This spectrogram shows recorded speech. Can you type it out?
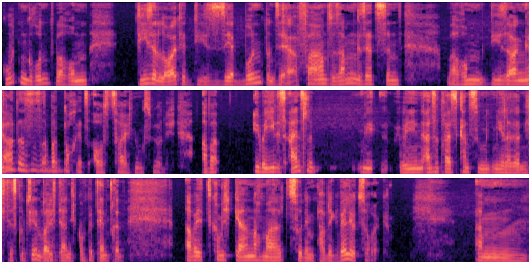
guten Grund, warum diese Leute, die sehr bunt und sehr erfahren zusammengesetzt sind, warum die sagen, ja, das ist aber doch jetzt auszeichnungswürdig. Aber über jedes einzelne, über jeden Einzelpreis kannst du mit mir leider nicht diskutieren, weil ich da nicht kompetent drin. Aber jetzt komme ich gerne nochmal zu dem Public Value zurück. Ähm,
